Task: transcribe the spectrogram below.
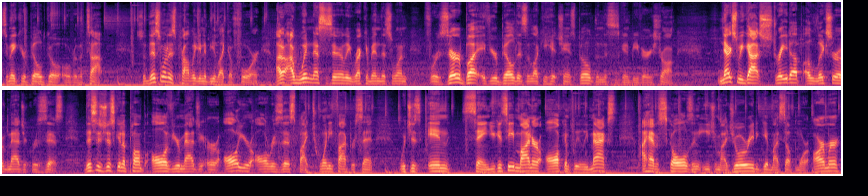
to make your build go over the top. So this one is probably going to be like a four. I, I wouldn't necessarily recommend this one for Zir, but if your build is a lucky hit chance build, then this is going to be very strong. Next, we got straight up Elixir of Magic Resist. This is just going to pump all of your magic or all your all resist by 25%, which is insane. You can see mine are all completely maxed. I have skulls in each of my jewelry to give myself more armor.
